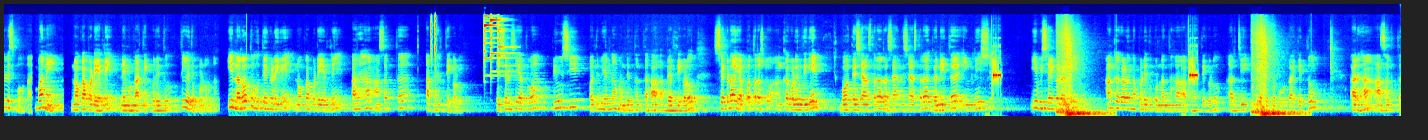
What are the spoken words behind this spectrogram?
ತಿಳಿಸಬಹುದಾಗಿ ಬನ್ನಿ, ನೌಕಾಪಡೆಯಲ್ಲಿ ನೇಮಕಾತಿ ಕುರಿತು ತಿಳಿದುಕೊಳ್ಳೋಣ. ಈ ನಲವತ್ತು ಹುದ್ದೆಗಳಿಗೆ ನೌಕಾಪಡೆಯಲ್ಲಿ ಅರ್ಹ ಆಸಕ್ತ ಅಭ್ಯರ್ಥಿಗಳು, ಎಸ್ ಎಲ್ ಸಿ ಅಥವಾ ಪಿ ಯು ಸಿ ಪದವಿಯನ್ನು ಹೊಂದಿದ್ದಂತಹ ಅಭ್ಯರ್ಥಿಗಳು ಶೇಕಡ ಎಪ್ಪತ್ತರಷ್ಟು ಅಂಕಗಳೊಂದಿಗೆ ಭೌತಶಾಸ್ತ್ರ, ರಸಾಯನಶಾಸ್ತ್ರ, ಗಣಿತ, ಇಂಗ್ಲೀಷ್ ಈ ವಿಷಯಗಳಲ್ಲಿ ಅಂಕಗಳನ್ನು ಪಡೆದುಕೊಂಡಂತಹ ಅಭ್ಯರ್ಥಿಗಳು ಅರ್ಜಿ ಸಲ್ಲಿಸಬಹುದಾಗಿತ್ತು. ಅರ್ಹ, ಆಸಕ್ತ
